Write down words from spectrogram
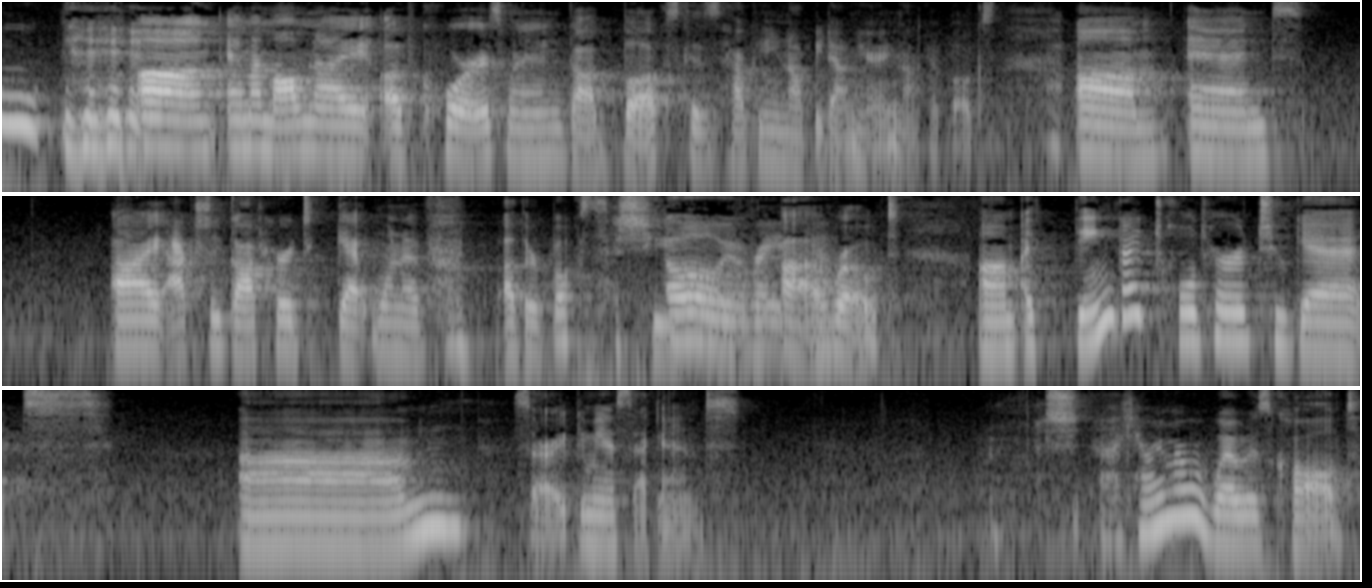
Um, and my mom and I, of course, went and got books because how can you not be down here and not get books? Um, and I actually got her to get one of her other books that she Oh, right, uh, yeah. wrote. Um, I think I told her to get. Um, sorry, give me a second. I can't remember what it was called.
